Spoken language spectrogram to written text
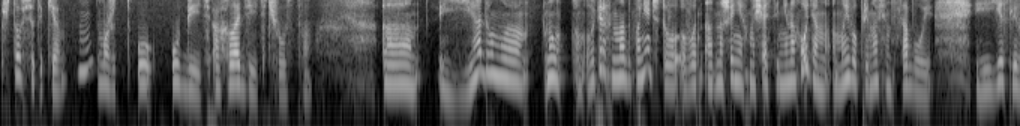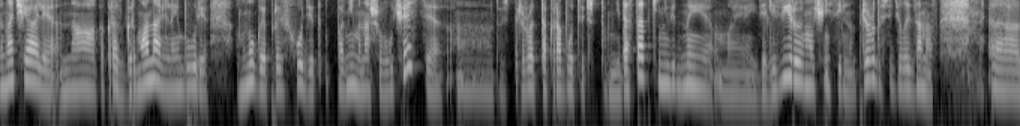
что все-таки может у, убить, охладить чувства? А, я думаю, ну, во-первых, надо понять, что в отношениях мы счастья не находим, мы его приносим с собой. И если в начале на как раз гормональной буре многое происходит помимо нашего участия, э, то есть природа так работает, что там недостатки не видны, мы идеализируем очень сильно, природа все делает за нас, э,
